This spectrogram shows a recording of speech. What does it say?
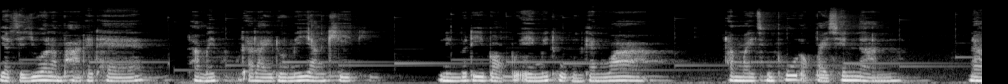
อยากจะยั่วลำพาแท้ๆทำให้พูดอะไรโดยไม่ยังคิดลินวดีบอกตัวเองไม่ถูกเหมือนกันว่าทำไมจึงพูดออกไปเช่นนั้น นา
